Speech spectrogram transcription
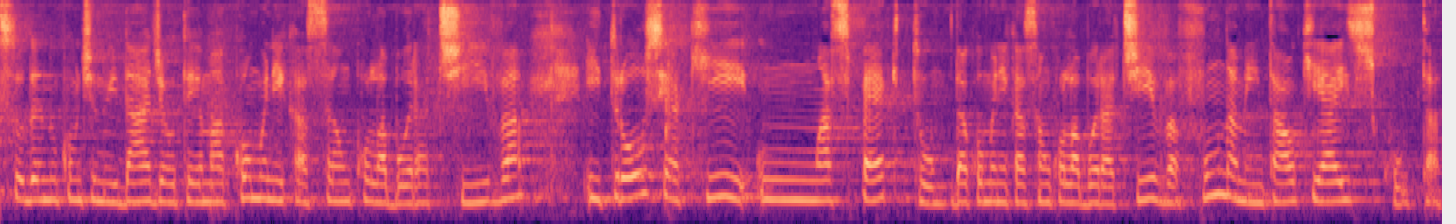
estou dando continuidade ao tema comunicação colaborativa e trouxe aqui um aspecto da comunicação colaborativa fundamental que é a escuta.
